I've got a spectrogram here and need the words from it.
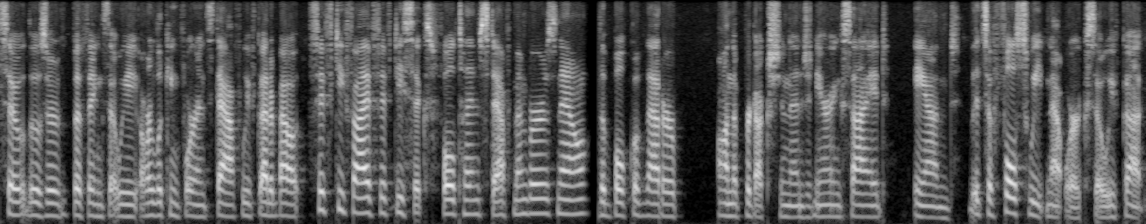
so those are the things that we are looking for in staff. We've got about 55, 56 full-time staff members now. The bulk of that are on the production engineering side and it's a full suite network. So we've got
